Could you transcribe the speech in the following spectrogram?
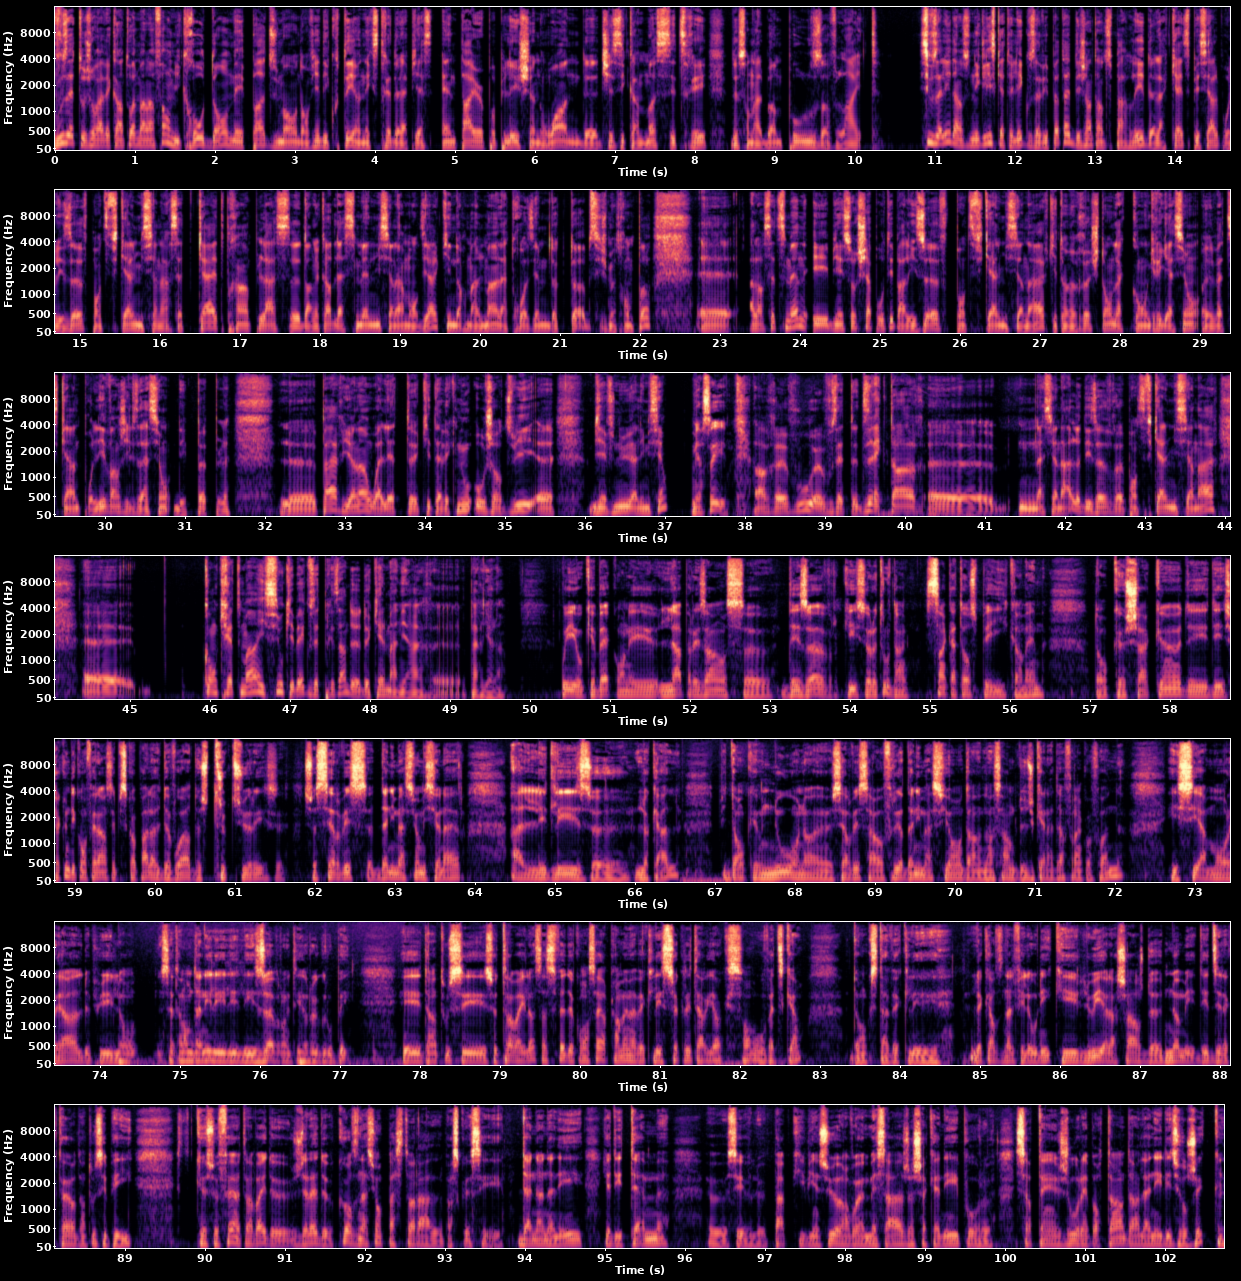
Vous êtes toujours avec Antoine Malenfant au micro dont n'est pas du monde. On vient d'écouter un extrait de la pièce Entire Population One de Jessica Moss, c'est tiré de son album Pools of Light. Si vous allez dans une église catholique, vous avez peut-être déjà entendu parler de la quête spéciale pour les œuvres pontificales missionnaires. Cette quête prend place euh, dans le cadre de la semaine missionnaire mondiale, qui est normalement la troisième d'octobre, si je me trompe pas. Euh, alors cette semaine est bien sûr chapeautée par les œuvres pontificales missionnaires, qui est un rejeton de la congrégation euh, vaticane pour l'évangélisation des peuples. Le père Yoland Wallet, qui est avec nous aujourd'hui, bienvenue à l'émission. Merci. Alors, euh, vous, euh, vous êtes directeur euh, national des œuvres pontificales missionnaires. Concrètement, ici au Québec, vous êtes présent de, quelle manière, euh, Père Yoland? Oui, au Québec, on est la présence euh, des œuvres qui se retrouvent dans 114 pays quand même. Donc, euh, chacun des, chacune des conférences épiscopales a le devoir de structurer ce, ce service d'animation missionnaire à l'Église euh, locale. Puis donc, nous, on a un service à offrir d'animation dans l'ensemble du Canada francophone. Ici, à Montréal, depuis long, un certain nombre d'années, les œuvres ont été regroupées. Et dans tout ce travail-là, ça se fait de concert quand même avec les secrétariats qui sont au Vatican. Donc, c'est avec le cardinal Filoni qui, lui, a la charge de nommer des directeurs dans tous ces pays que se fait un travail de, je dirais, de coordination pastorale, parce que c'est d'année en année, il y a des thèmes. Euh, c'est le pape qui, bien sûr, envoie un message à chaque année pour euh, certains jours importants dans l'année liturgique.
